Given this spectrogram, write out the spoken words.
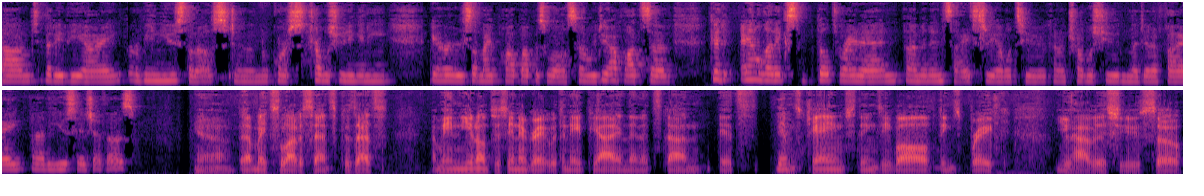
um, to that API are being used the most. And of course, troubleshooting any errors that might pop up as well. So we do have lots of good analytics built right in um, and insights to be able to kind of troubleshoot and identify uh, the usage of those. Yeah, that makes a lot of sense because that's, I mean, you don't just integrate with an API and then it's done. It's yep. things change, things evolve, things break, you have issues. So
